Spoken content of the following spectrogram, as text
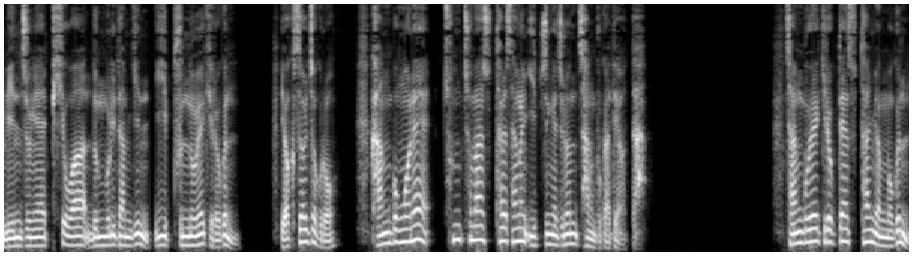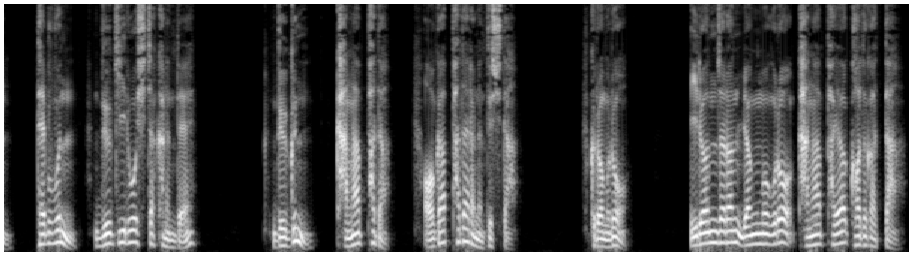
민중의 피와 눈물이 담긴 이 분노의 기록은 역설적으로 강봉원의 촘촘한 수탈상을 입증해주는 장부가 되었다. 장부에 기록된 수탈 명목은 대부분 늑이로 시작하는데 늑은 강압하다, 억압하다라는 뜻이다. 그러므로 이런저런 명목으로 강압하여 걷어갔다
